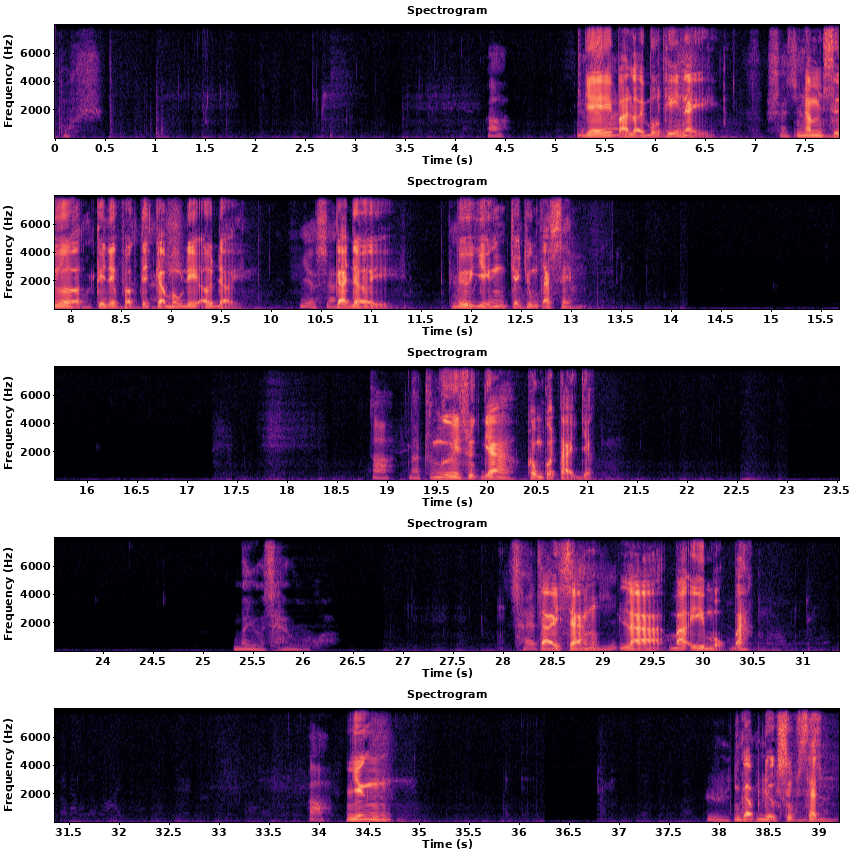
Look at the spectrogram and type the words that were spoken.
Về ba loại bố thí này năm xưa khi đức phật thích ca mâu ni ở đời cả đời biểu diễn cho chúng ta xem. Người xuất gia không có tài vật. Tài sản là ba y một bát. Nhưng gặp được súc sanh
